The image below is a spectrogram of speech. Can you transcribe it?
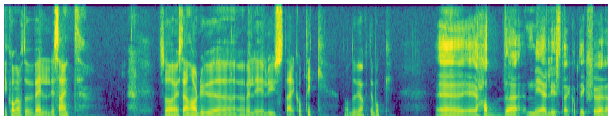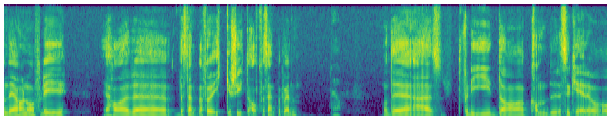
de kommer ofte veldig seint. Så Øystein, har du uh, veldig lyssterk optikk når du jakter bukk? Eh, Jeg hadde mer lyssterk optikk før enn det jeg har nå, fordi jeg har eh, bestemt meg for å ikke skyte altfor seint på kvelden. Og det er fordi da kan du risikere å, å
